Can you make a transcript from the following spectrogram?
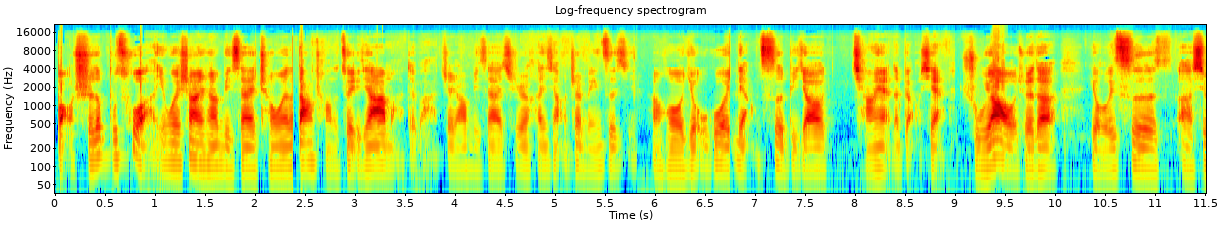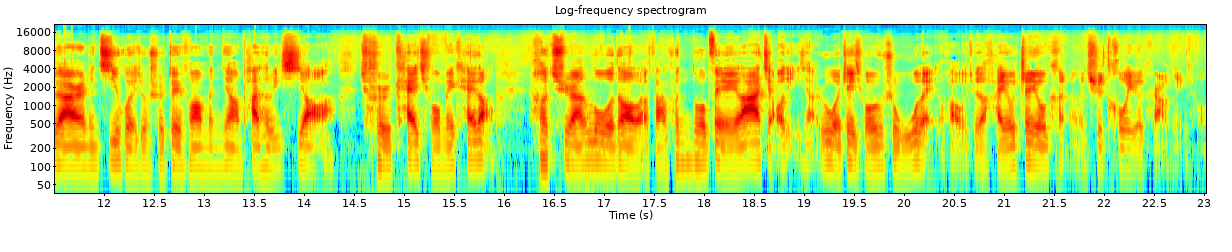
保持的不错啊，因为上一场比赛成为了当场的最佳嘛，对吧？这场比赛其实很想证明自己，然后有过两次比较抢眼的表现，主要我觉得。有一次啊，西班牙人的机会就是对方门将帕特里西奥啊，就是开球没开到，然后居然落到了法昆多贝雷拉脚底下。如果这球是吴磊的话，我觉得还有真有可能去偷一个客场进球。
